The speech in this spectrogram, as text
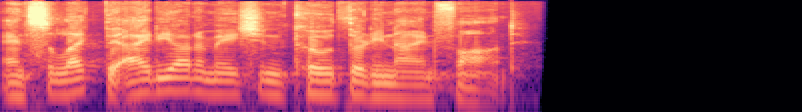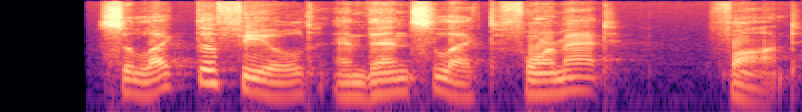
and select the IDAutomation Code 39 font. Select the field and then select Format, Font.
